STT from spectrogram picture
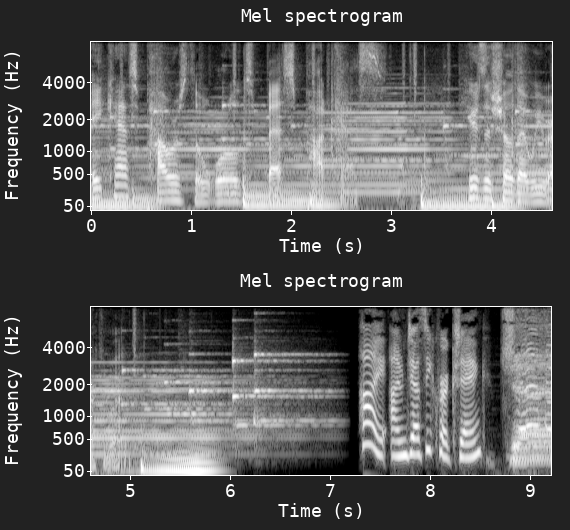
ACAST powers the world's best podcasts. Here's a show that we recommend. Hi, I'm Jesse Cruikshank. Jesse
